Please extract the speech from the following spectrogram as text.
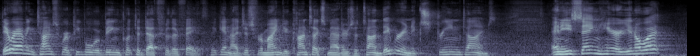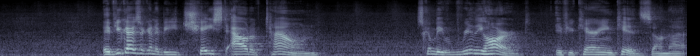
They were having times where people were being put to death for their faith. Again, I just remind you, context matters a ton. They were in extreme times. And he's saying here, you know what? If you guys are going to be chased out of town, it's going to be really hard if you're carrying kids on that.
